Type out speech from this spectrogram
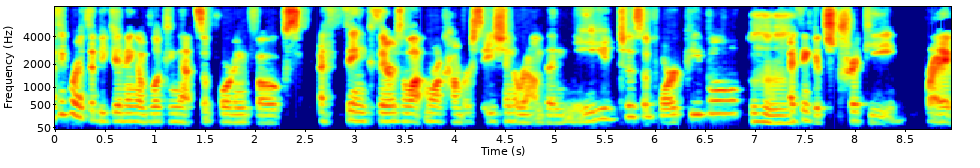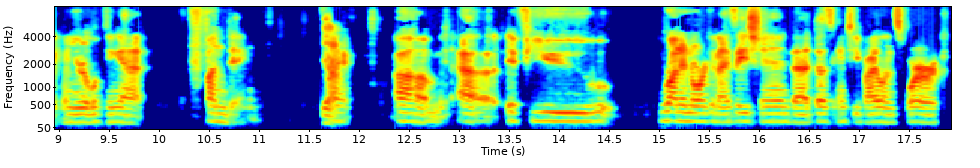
I think we're at the beginning of looking at supporting folks. I think there's a lot more conversation around the need to support people. Mm-hmm. i think it's tricky right when you're looking at funding yeah. right? Um, uh, if you run an organization that does anti-violence work,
